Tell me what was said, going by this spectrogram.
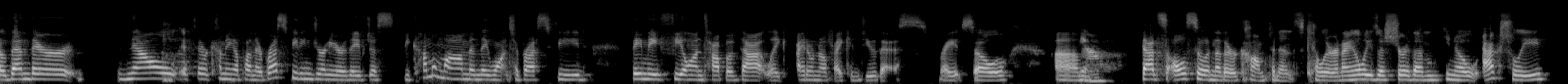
know then they're now if they're coming up on their breastfeeding journey or they've just become a mom and they want to breastfeed they may feel on top of that like i don't know if i can do this right? So um, yeah. that's also another confidence killer. And i always assure them you know actually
